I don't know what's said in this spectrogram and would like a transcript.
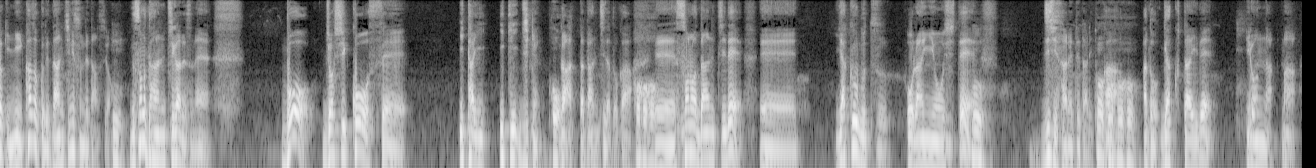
時に家族で団地に住んでたんですよ。で、その団地がですね、某女子高生遺体遺棄事件があった団地だとか、えーその団地で、えー薬物を乱用して、うん。自死されてたりとかあと虐待でいろんな、まあ、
